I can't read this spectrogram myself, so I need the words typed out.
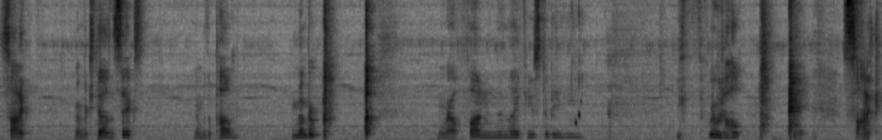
Sonic, remember 2006? Remember the pub? Remember? remember how fun life used to be? You threw it all. Sonic,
